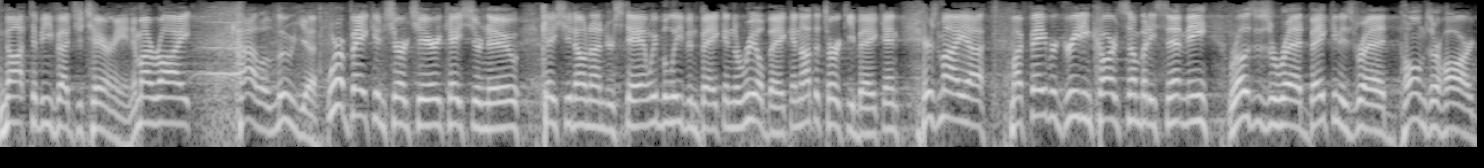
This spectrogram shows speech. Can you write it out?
not to be vegetarian. Am I right? Hallelujah. We're a bacon church here, in case you're new, in case you don't understand. We believe in bacon, the real bacon, not the turkey bacon. Here's my, uh, my favorite greeting card somebody sent me Roses are red, bacon is red, poems are hard.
